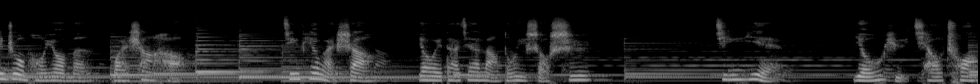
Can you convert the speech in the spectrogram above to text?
听众朋友们，晚上好。今天晚上要为大家朗读一首诗。今夜有雨敲窗，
